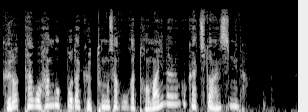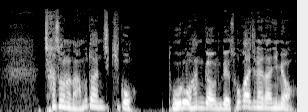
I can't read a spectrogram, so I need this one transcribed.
그렇다고 한국보다 교통사고가 더 많이 나는 것 같지도 않습니다. 차선은 아무도 안 지키고 도로 한가운데 소가 지나다니며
